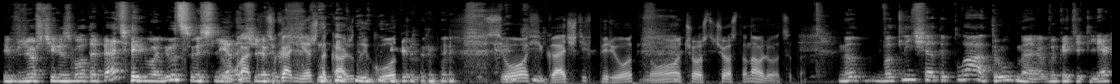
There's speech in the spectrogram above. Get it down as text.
Ты ждешь через год опять революцию следующую? Ну, как, конечно, каждый год. Все, фигачьте вперед, но что останавливаться-то? Ну, в отличие от Apple, трудно выкатить Lex.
